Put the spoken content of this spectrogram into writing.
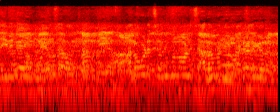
ఇదిగా ఏం లేదు సార్. ఉన్నాం. మేము వాళ్ళు కూడా చదువుకున్న వాళ్ళు చాలా మంది ఉన్నారు.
